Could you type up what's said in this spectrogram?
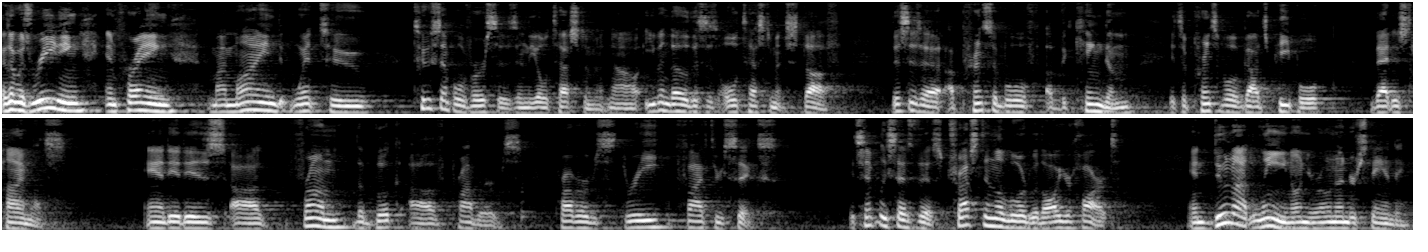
As I was reading and praying, my mind went to two simple verses in the Old Testament. Now, even though this is Old Testament stuff, this is a, a principle of the kingdom, it's a principle of God's people that is timeless. And it is uh, from the book of Proverbs, Proverbs 3 5 through 6. It simply says this Trust in the Lord with all your heart, and do not lean on your own understanding.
